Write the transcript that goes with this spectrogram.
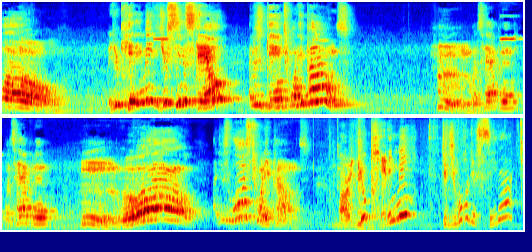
Whoa! Are you kidding me? Did you see the scale? I just gained 20 pounds. Hmm, what's happening? What's happening? Hmm, whoa! I just lost 20 pounds. Are you kidding me? Did you all just see that?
